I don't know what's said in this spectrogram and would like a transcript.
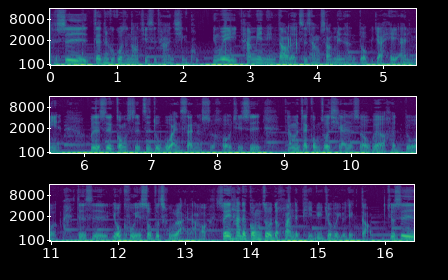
可是在这个过程中，其实他很辛苦，因为他面临到了职场上面很多比较黑暗面，或者是公司制度不完善的时候，其实他们在工作起来的时候会有很多，真是有苦也说不出来了哈。所以他的工作的换的频率就会有点高，就是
